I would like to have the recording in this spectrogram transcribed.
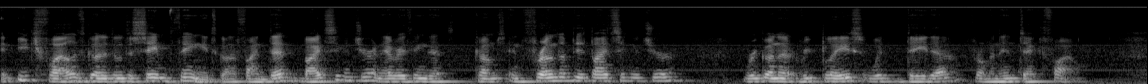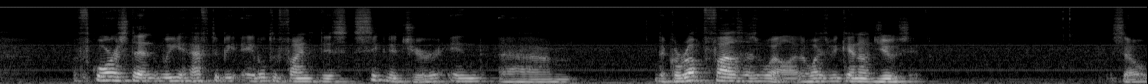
in each file it's going to do the same thing. It's going to find that byte signature and everything that comes in front of this byte signature we're going to replace with data from an intact file. Of course, then we have to be able to find this signature in um, the corrupt files as well, otherwise we cannot use it. So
